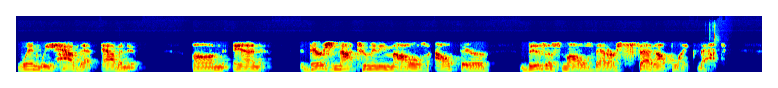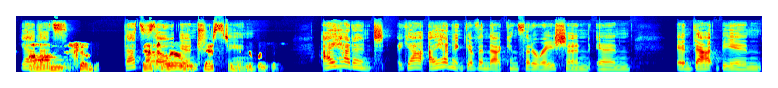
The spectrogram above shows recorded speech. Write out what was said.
when we have that avenue. Um, and there's not too many models out there, business models that are set up like that. Yeah, um, so that's, that's so where interesting. We, I hadn't, yeah, I hadn't given that consideration in in that being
